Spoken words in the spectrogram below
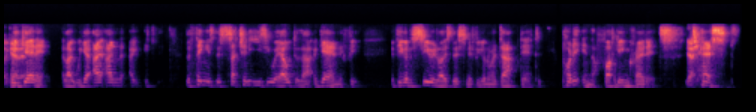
I we get it. get it. Like we get, I, and I, it, the thing is, there's such an easy way out of that. Again, if you, if you're going to serialize this and if you're going to adapt it, put it in the fucking credits. Yeah. Just,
